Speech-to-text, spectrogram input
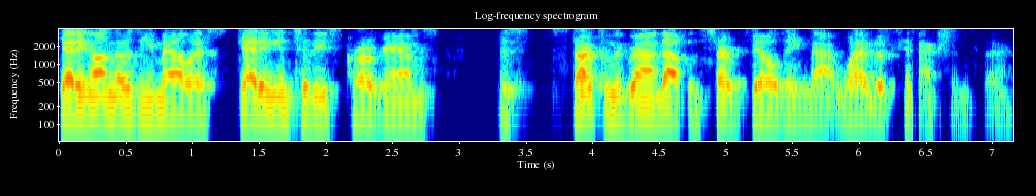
getting on those email lists, getting into these programs. Just start from the ground up and start building that web of connections there.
